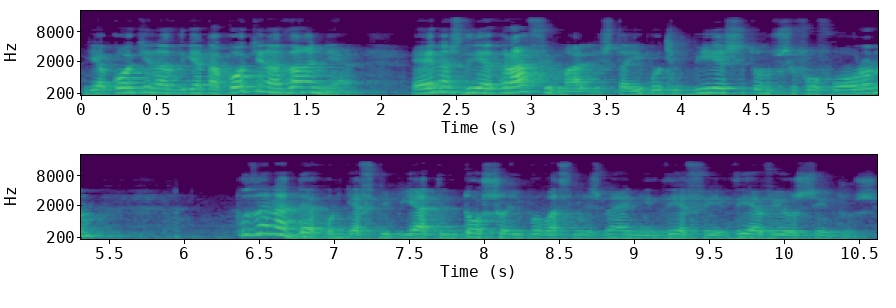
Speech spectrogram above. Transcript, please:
για, κόκκινα, για τα κόκκινα δάνεια. Ένας διαγράφει μάλιστα υπό την πίεση των ψηφοφόρων που δεν αντέχουν και αυτοί πια την τόσο υποβαθμισμένη διαβίωσή τους.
